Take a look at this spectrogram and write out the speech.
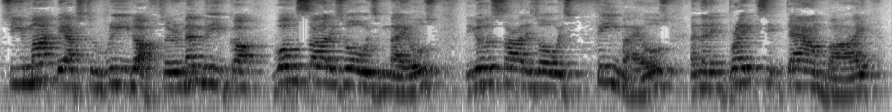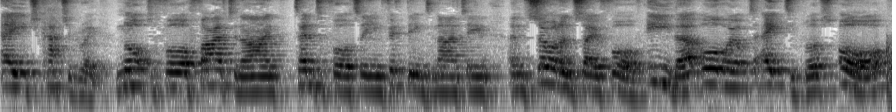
So you might be asked to read off. So remember you've got one side is always males, the other side is always females, and then it breaks it down by age category. 0 to 4, 5 to 9, 10 to 14, 15 to 19, and so on and so forth. Either all the way up to 80 plus, or,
